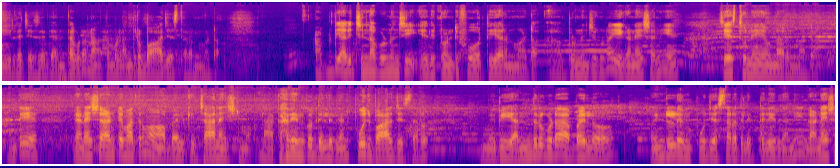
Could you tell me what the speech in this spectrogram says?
నీట్గా చేసేది అంతా కూడా నా తమ్ముళ్ళు అందరూ బాగా చేస్తారనమాట అప్పుడు అది చిన్నప్పటి నుంచి ఇది ట్వంటీ ఫోర్త్ ఇయర్ అనమాట అప్పటి నుంచి కూడా ఈ గణేష్ అని చేస్తూనే ఉన్నారనమాట అంటే గణేష్ అంటే మాత్రం అబ్బాయిలకి చాలా ఇష్టము. నాకు అది ఎందుకో తెలియదు కానీ పూజ బాగా చేస్తారు. మేబీ అందరూ కూడా అబ్బాయిలు ఇంట్లో ఏం పూజ చేస్తారో తెలియదు తెలియదు కానీ గణేష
